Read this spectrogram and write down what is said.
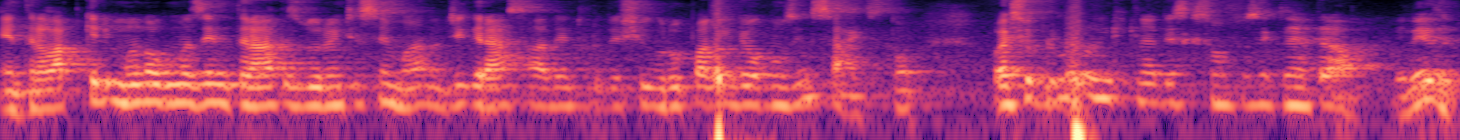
entrar lá, porque ele manda algumas entradas durante a semana, de graça, lá dentro deste grupo, além de alguns insights. Então, vai ser o primeiro link aqui na descrição se você quiser entrar lá, beleza?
